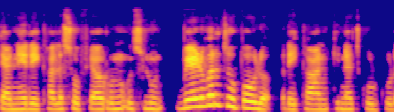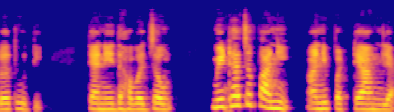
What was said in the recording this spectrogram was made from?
त्याने रेखाला सोफ्यावरून उचलून बेडवर झोपवलं. रेखा आणखीनच कुडकुडत होती. त्याने धावत जाऊन मिठाचं पाणी आणि पट्ट्या आणल्या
